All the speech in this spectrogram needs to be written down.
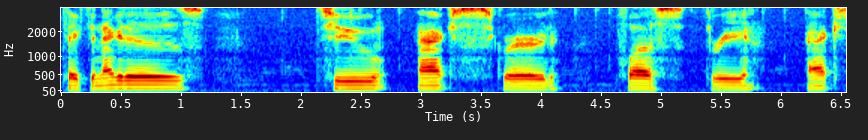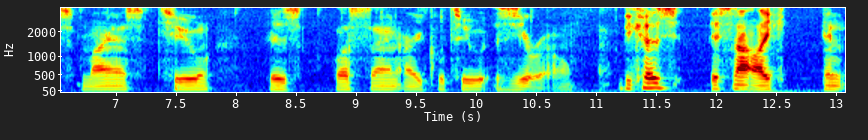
Take the negatives. 2x squared plus 3x minus 2 is less than or equal to 0. Because it's not like an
